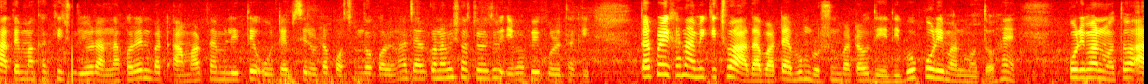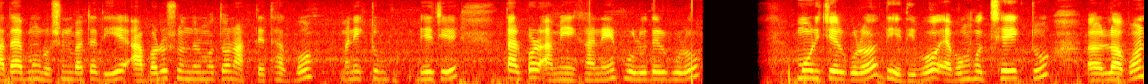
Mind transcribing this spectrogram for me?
হাতে মাখা খিচুড়িও রান্না করেন বাট আমার ফ্যামিলিতে ওই টাইপসের ওটা পছন্দ করে না, যার কারণে আমি সচরাচর এভাবেই করে থাকি। তারপর এখানে আমি কিছু আদা বাটা এবং রসুন বাটাও দিয়ে দিব পরিমাণ মতো হ্যাঁ। পরিমাণ মতো আদা এবং রসুন বাটা দিয়ে আবারও সুন্দর মতো নাড়তে থাকব মানে একটু ভেজে তারপর আমি এখানে হলুদের গুঁড়ো, মরিচের গুঁড়ো দিয়ে দিব এবং হচ্ছে একটু লবণ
